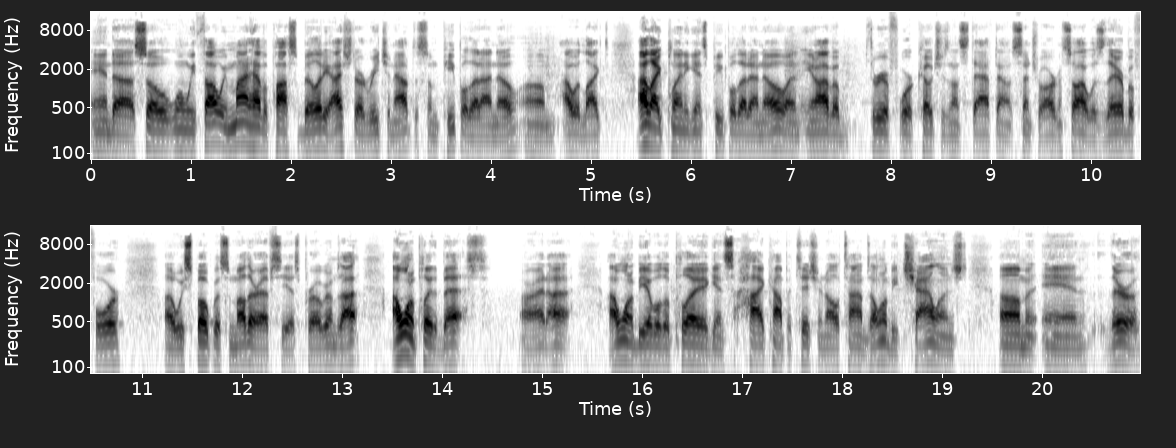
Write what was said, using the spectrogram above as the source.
and uh, so when we thought we might have a possibility, I started reaching out to some people that I know. Um, I would like to, I like playing against people that I know, and you know I have a, three or four coaches on staff down at Central Arkansas. I was there before. Uh, we spoke with some other FCS programs. I I want to play the best. All right, I I want to be able to play against high competition at all times. I want to be challenged, um, and they're a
